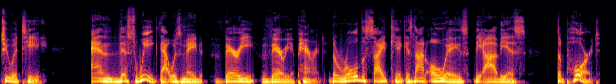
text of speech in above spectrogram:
to a T. And this week, that was made very, very apparent. The role of the sidekick is not always the obvious support.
